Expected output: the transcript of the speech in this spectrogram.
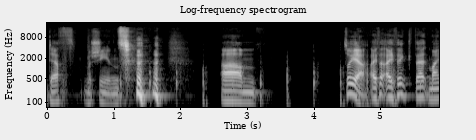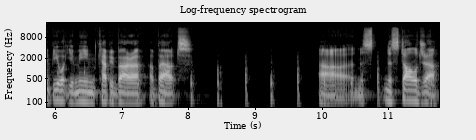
death machines. um, so yeah, I, th- I think that might be what you mean, Capybara, about uh, nostalgia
